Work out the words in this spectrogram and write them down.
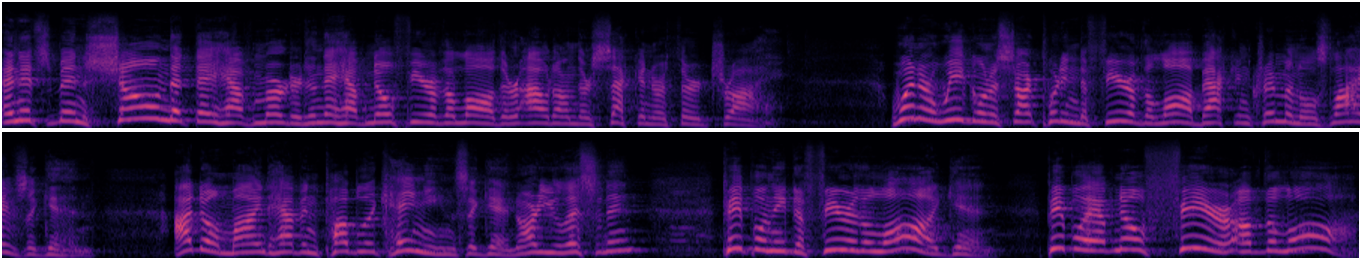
and it's been shown that they have murdered, and they have no fear of the law. They're out on their second or third try. When are we going to start putting the fear of the law back in criminals' lives again? I don't mind having public hangings again. Are you listening? People need to fear the law again. People have no fear of the law.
